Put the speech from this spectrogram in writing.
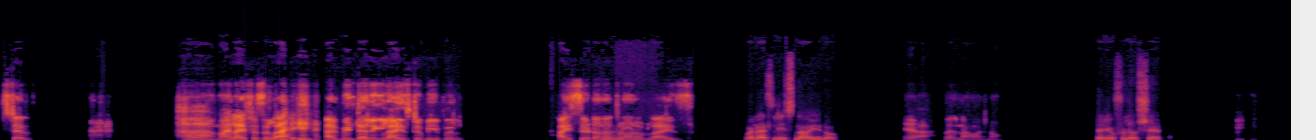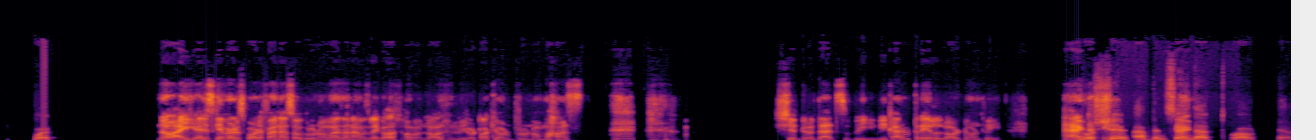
still, my life is a lie. I've been telling lies to people. I sit on a Mm. throne of lies. Well, at least now you know Yeah, well, now I know. that you're full of shit. What? No, I, I just came back to Spotify and I saw Bruno Mars and I was like, oh, oh lol, we were talking about Bruno Mars. Shit, dude, that's we we kind of trail a lot, don't we? And No in shit. I've been saying and that throughout. Yeah.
